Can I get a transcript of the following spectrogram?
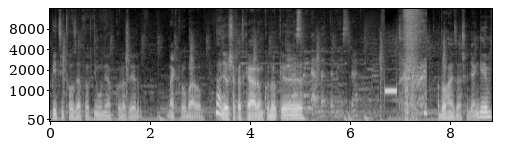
picit hozzá tudok nyúlni, akkor azért megpróbálom. Nagyon sokat káromkodok. Én ezt még nem vettem észre. A dohányzás a gyengém.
